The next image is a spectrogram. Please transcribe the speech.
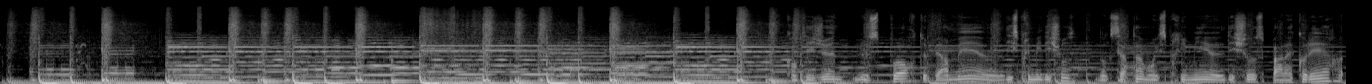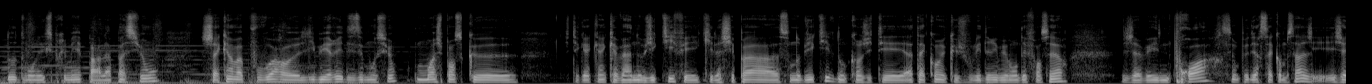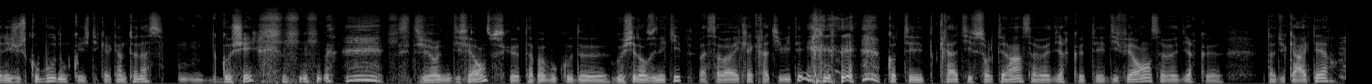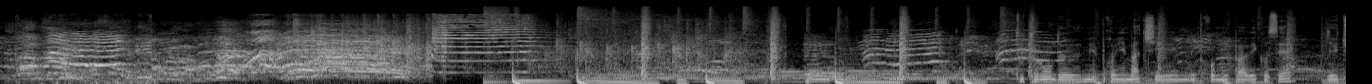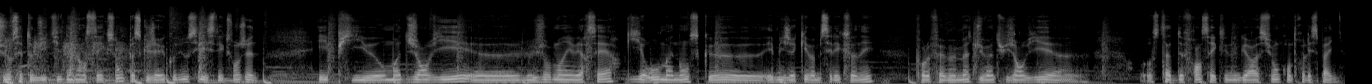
Quand es jeune, le sport te permet euh, d'exprimer des choses. Donc certains vont exprimer euh, des choses par la colère, d'autres vont l'exprimer par la passion. Chacun va pouvoir euh, libérer des émotions. Moi, je pense que J'étais quelqu'un qui avait un objectif et qui lâchait pas son objectif. Donc quand j'étais attaquant et que je voulais dribbler mon défenseur, j'avais une proie, si on peut dire ça comme ça, et j'allais jusqu'au bout. Donc j'étais quelqu'un de tenace. Gaucher, c'est toujours une différence parce que t'as pas beaucoup de gauchers dans une équipe. Bah, ça va avec la créativité. quand tu es créatif sur le terrain, ça veut dire que tu es différent, ça veut dire que tu as du caractère. Et mes premiers pas avec Auxerre, j'avais toujours cet objectif d'aller en sélection parce que j'avais connu aussi les sélections jeunes. Et puis euh, au mois de janvier, euh, le jour de mon anniversaire, Guiraud m'annonce que euh, Aimé Jacquet va me sélectionner pour le fameux match du 28 janvier au Stade de France avec l'inauguration contre l'Espagne.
